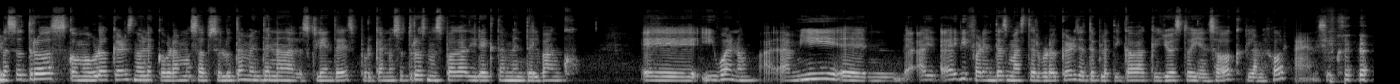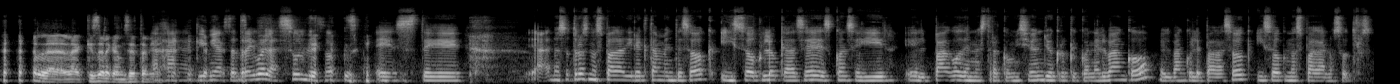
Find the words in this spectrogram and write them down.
Nosotros como brokers no le cobramos absolutamente nada a los clientes porque a nosotros nos paga directamente el banco. Eh, y bueno, a, mí hay, diferentes master brokers. Yo te platicaba que yo estoy en SOC, la mejor. Ah, la, la que es de la camiseta también. Ajá, aquí mira, hasta traigo el azul de SOC. Este a nosotros nos paga directamente SOC y SOC lo que hace es conseguir el pago de nuestra comisión, yo creo que con el banco, el banco le paga a SOC y SOC nos paga a nosotros.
